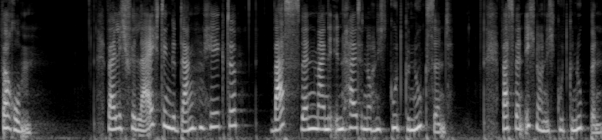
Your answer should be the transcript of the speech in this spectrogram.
Warum? Weil ich vielleicht den Gedanken hegte, was, wenn meine Inhalte noch nicht gut genug sind? Was, wenn ich noch nicht gut genug bin?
